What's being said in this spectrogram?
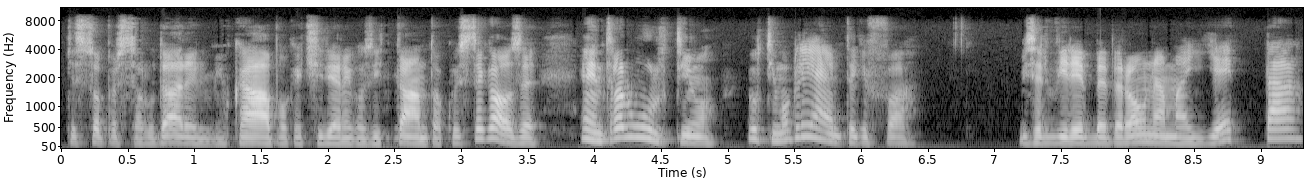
che sto per salutare il mio capo che ci tiene così tanto a queste cose, entra l'ultimo, l'ultimo cliente che fa. Mi servirebbe però una maglietta,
